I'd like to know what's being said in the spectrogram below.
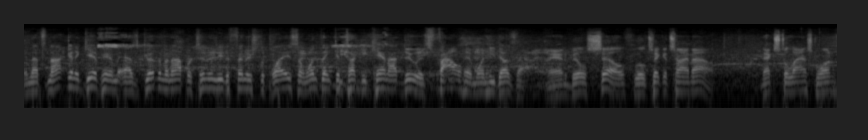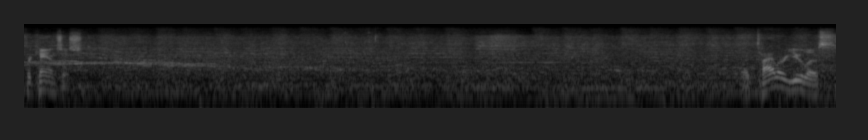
And that's not going to give him as good of an opportunity to finish the play. So one thing Kentucky cannot do is foul him when he does that. And Bill Self will take a timeout. Next to last one for Kansas. But Tyler Ulis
